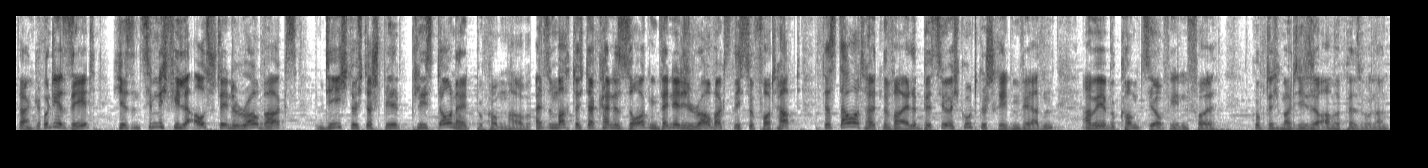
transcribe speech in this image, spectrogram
Danke. Und ihr seht, hier sind ziemlich viele ausstehende Robux, die ich durch das Spiel Please Donate bekommen habe. Also macht euch da keine Sorgen, wenn ihr die Robux nicht sofort habt. Das dauert halt eine Weile, bis sie euch gut geschrieben werden. Aber ihr bekommt sie auf jeden Fall. Guckt euch mal diese arme Person an.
